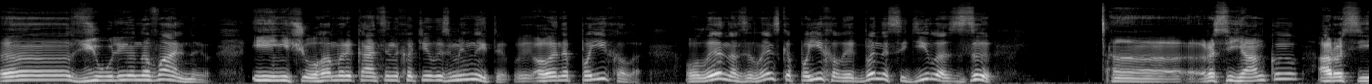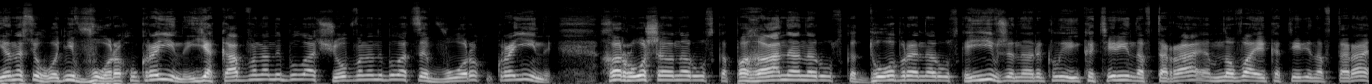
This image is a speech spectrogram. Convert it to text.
е, з Юлією Навальною. І нічого американці не хотіли змінити. Олена поїхала. Олена Зеленська поїхала, якби не сиділа з росіянкою, а Росія на сьогодні ворог України. Яка б вона не була, що б вона не була, це ворог України. Хороша вона руска, погана вона руска, добра вона руска. Її вже нарекли Екатерина II, нова Екатерина II.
